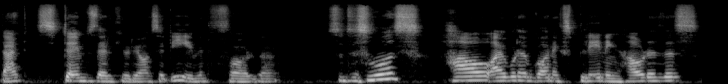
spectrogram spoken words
that stems their curiosity even further. So, this was how I would have gone explaining how does this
